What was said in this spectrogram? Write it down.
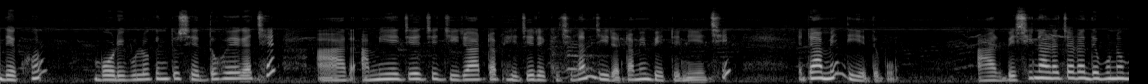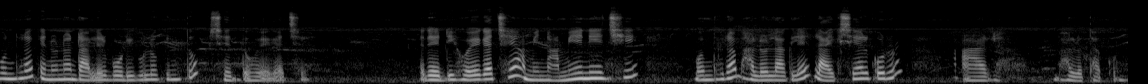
দেখুন, বড়িগুলো কিন্তু সেদ্ধ হয়ে গেছে। আর আমি এই যে যে জিরাটা ভেজে রেখেছিলাম, জিরাটা আমি বেটে নিয়েছি, এটা আমি দিয়ে দেবো। আর বেশি নাড়াচাড়া দেবো না বন্ধুরা, কেননা ডালের বড়িগুলো কিন্তু সেদ্ধ হয়ে গেছে। রেডি হয়ে গেছে, আমি নামিয়ে নিয়েছি। বন্ধুরা, ভালো লাগলে লাইক, শেয়ার করুন আর ভালো থাকুন।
